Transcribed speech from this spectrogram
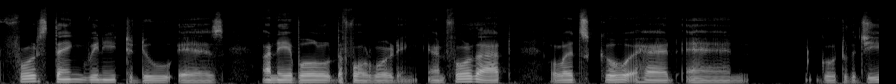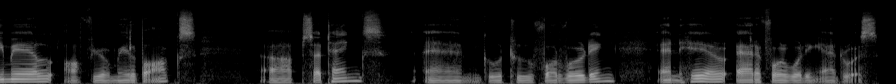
first thing we need to do is enable the forwarding and for that let's go ahead and go to the Gmail of your mailbox uh, settings and go to forwarding. And here add a forwarding address.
